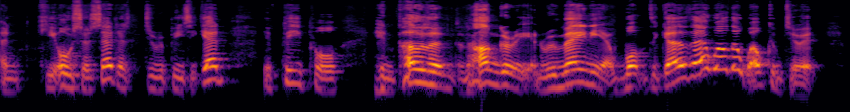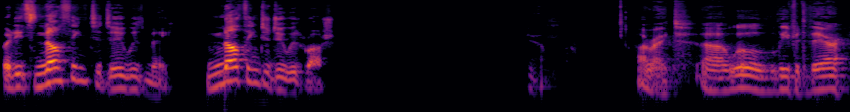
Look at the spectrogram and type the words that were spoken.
And he also said, as to repeat again, if people in Poland and Hungary and Romania want to go there, well, they're welcome to it. But it's nothing to do with me, nothing to do with Russia. Yeah. All right. Uh, we'll leave it there.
